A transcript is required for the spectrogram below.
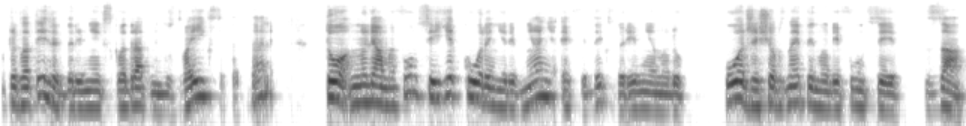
наприклад, y дорівнює x квадрат мінус 2х і так далі, то нулями функції є корені рівняння f від x дорівнює 0. Отже, щоб знайти нулі функції за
